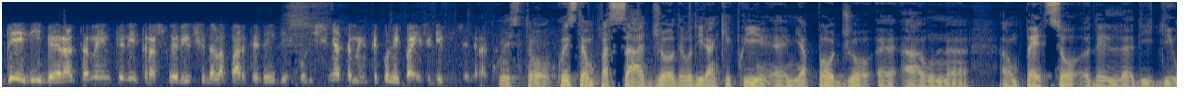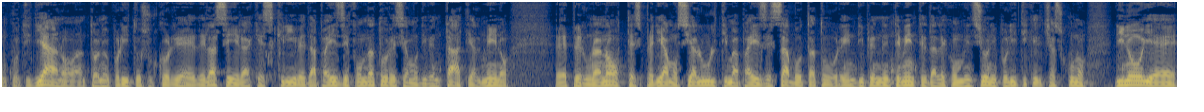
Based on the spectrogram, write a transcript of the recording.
deliberatamente di trasferirsi dalla parte dei deboli, segnatamente con i paesi di Visegrad. Questo, questo è un passaggio, devo dire anche qui eh, mi appoggio eh, a un a un pezzo del, di, di, un quotidiano, Antonio Polito sul Corriere della Sera, che scrive da paese fondatore siamo diventati almeno eh, per una notte, speriamo sia l'ultima paese sabotatore, indipendentemente dalle convenzioni politiche di ciascuno di noi è,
